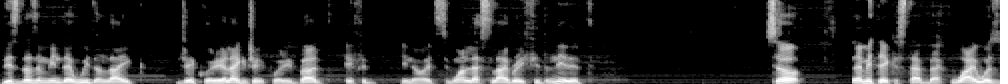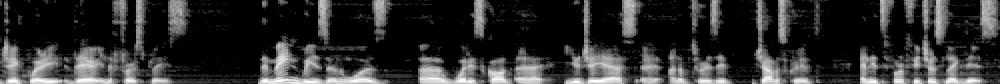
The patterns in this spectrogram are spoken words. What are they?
This doesn't mean that we don't like jQuery. I like jQuery, but if it you know, it's one less library if you don't need it. So let me take a step back. Why was jQuery there in the first place? The main reason was uh, what is called uh, UJS, uh, unobtrusive JavaScript, and it's for features like this.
